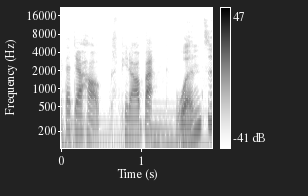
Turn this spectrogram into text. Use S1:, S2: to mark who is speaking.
S1: 嗨，大家好，我是皮老板。
S2: 蚊子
